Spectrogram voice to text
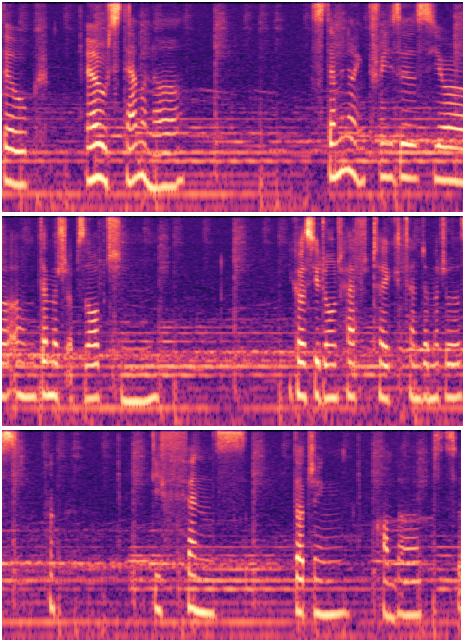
Soak. Oh, stamina. Stamina increases your um, damage absorption. Because you don't have to take 10 damages. Defense. Dodging combat. So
